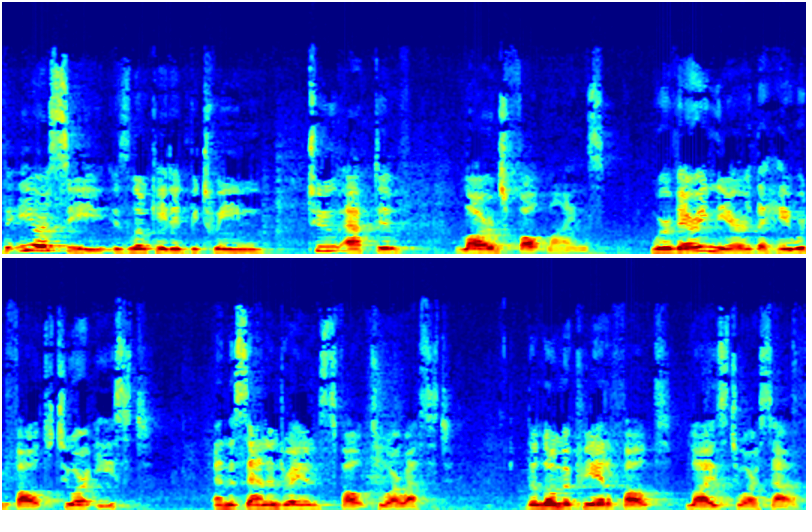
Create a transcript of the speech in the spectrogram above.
The ERC is located between two active large fault lines. We're very near the Hayward Fault to our east and the San Andreas Fault to our west. The Loma Prieta Fault lies to our south.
